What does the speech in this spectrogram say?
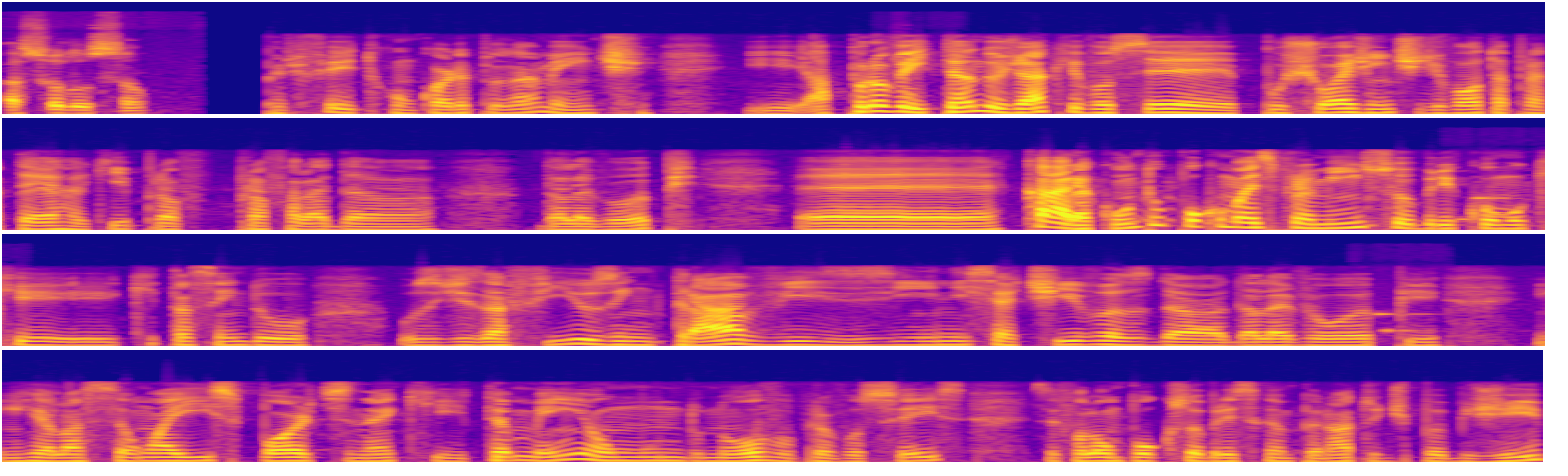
a solução. Perfeito, concordo plenamente. E aproveitando já que você puxou a gente de volta para Terra aqui para falar da, da Level Up, é, cara, conta um pouco mais para mim sobre como que, que tá sendo os desafios, entraves e iniciativas da, da Level Up em relação a esportes, né? Que também é um mundo novo para vocês. Você falou um pouco sobre esse campeonato de PUBG,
